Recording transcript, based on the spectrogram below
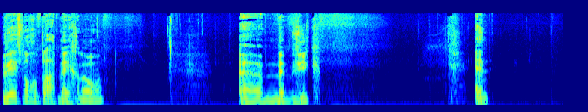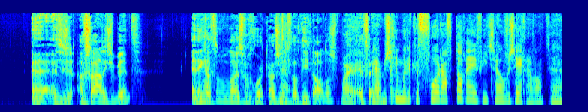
U heeft nog een plaat meegenomen. Eh, met muziek. En het is een Australische band. En ik Ja. had er nog nooit van gehoord. Nou zegt Nee. dat niet alles, maar even... Ja, misschien moet ik er vooraf toch even iets over zeggen. Want eh,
